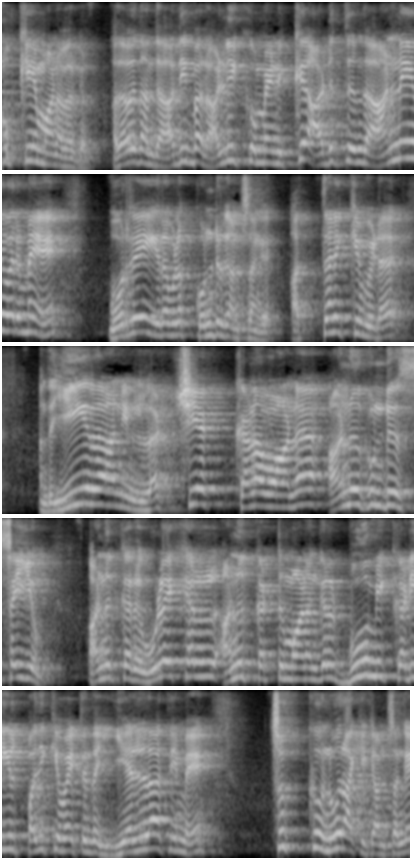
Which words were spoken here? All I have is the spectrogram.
முக்கியமானவர்கள். அதாவது அந்த அதிபர் அலி குமேனுக்கு அடுத்து இருந்த அனைவருமே ஒரே இரவில் கொன்று காமிச்சாங்க. அத்தனைக்கும் விட அந்த ஈரானின் லட்சிய கனவான அணுகுண்டு செய்யும் அணுக்கரு உலைகள் அணு கட்டுமானங்கள் பூமிக்கடியில் பதுக்கி வைத்திருந்த எல்லாத்தையுமே சுக்கு நூறாக்கி காமிச்சாங்க.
